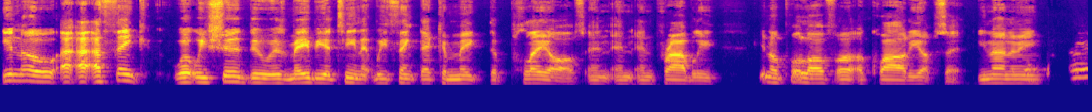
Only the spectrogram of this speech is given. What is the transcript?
you know, I, I think what we should do is maybe a team that we think that can make the playoffs and and and probably you know pull off a, a quality upset. You know what I mean? You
